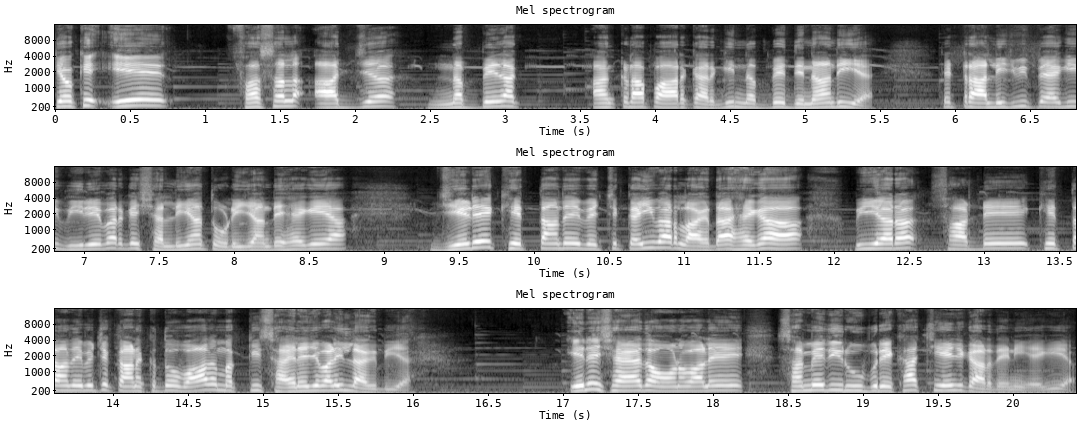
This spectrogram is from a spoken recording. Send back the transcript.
ਕਿਉਂਕਿ ਇਹ ਫਸਲ ਅੱਜ 90 ਦਾ ਅੰਕੜਾ ਪਾਰ ਕਰ ਗਈ 90 ਦਿਨਾਂ ਦੀ ਹੈ, ਤੇ ਟਰਾਲੀ 'ਚ ਵੀ ਪੈ ਗਈ, ਵੀਰੇ ਵਰਗੇ ਛੱਲੀਆਂ ਤੋੜੀ ਜਾਂਦੇ ਹੈਗੇ ਆ। ਜਿਹੜੇ ਖੇਤਾਂ ਦੇ ਵਿੱਚ ਕਈ ਵਾਰ ਲੱਗਦਾ ਹੈਗਾ ਵੀ ਯਾਰ, ਸਾਡੇ ਖੇਤਾਂ ਦੇ ਵਿੱਚ ਕਣਕ ਤੋਂ ਬਾਅਦ ਮੱਕੀ ਸਾਇਲੇਜ ਵਾਲੀ ਲੱਗਦੀ ਆ ਇਹਨੇ ਸ਼ਾਇਦ ਆਉਣ ਵਾਲੇ ਸਮੇਂ ਦੀ ਰੂਪਰੇਖਾ ਚੇਂਜ ਕਰ ਦੇਣੀ ਹੈਗੀ ਆ।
